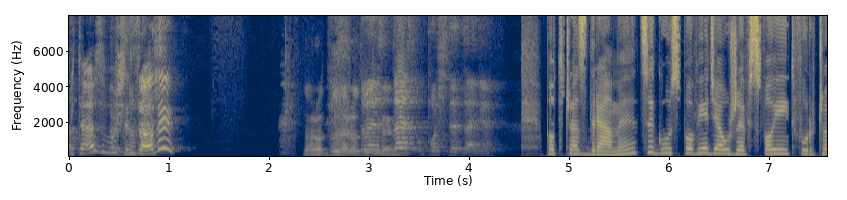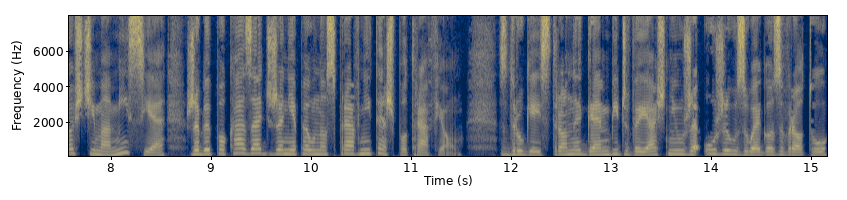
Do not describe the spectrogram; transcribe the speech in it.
I to jest upośledzony? No rozumiem, To jest, rozumiem. to jest upośledzenie. Podczas dramy Cygus powiedział, że w swojej twórczości ma misję, żeby pokazać, że niepełnosprawni też potrafią. Z drugiej strony Gembicz wyjaśnił, że użył złego zwrotu,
